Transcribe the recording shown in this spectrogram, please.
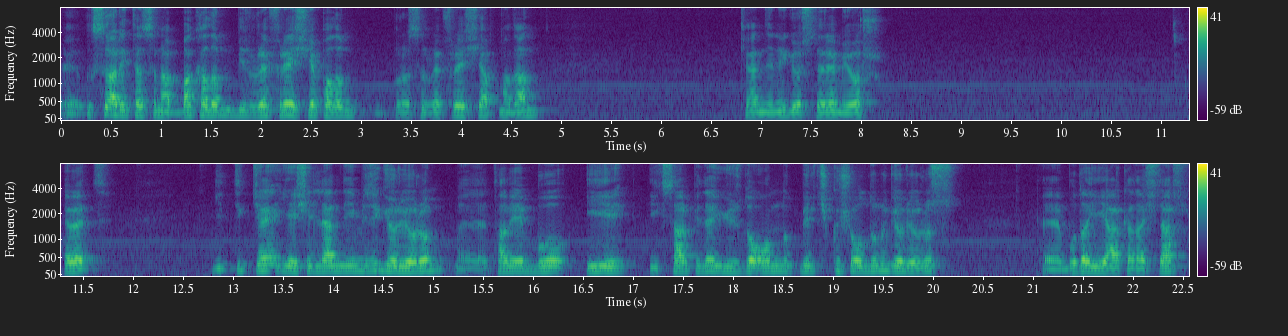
E, ısı haritasına bakalım, bir refresh yapalım. Burası refresh yapmadan kendini gösteremiyor. Evet. Gittikçe yeşillendiğimizi görüyorum. Ee, tabii bu iyi. XRP'de %10'luk bir çıkış olduğunu görüyoruz. Ee, bu da iyi arkadaşlar.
